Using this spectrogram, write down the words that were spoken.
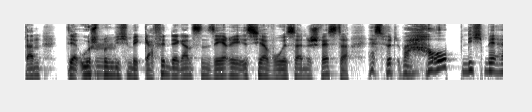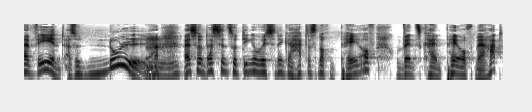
dann der ursprüngliche McGuffin der ganzen Serie ist ja, wo ist seine Schwester? Es wird überhaupt nicht mehr erwähnt, also null. Ja? Weißt du, und das sind so Dinge, wo ich so denke, hat das noch einen Payoff? Und wenn es keinen Payoff mehr hat,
